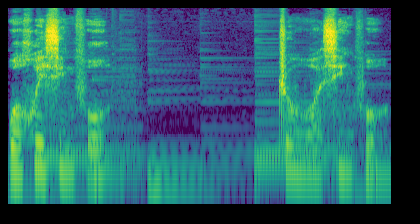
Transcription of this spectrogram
我会幸福，祝我幸福。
